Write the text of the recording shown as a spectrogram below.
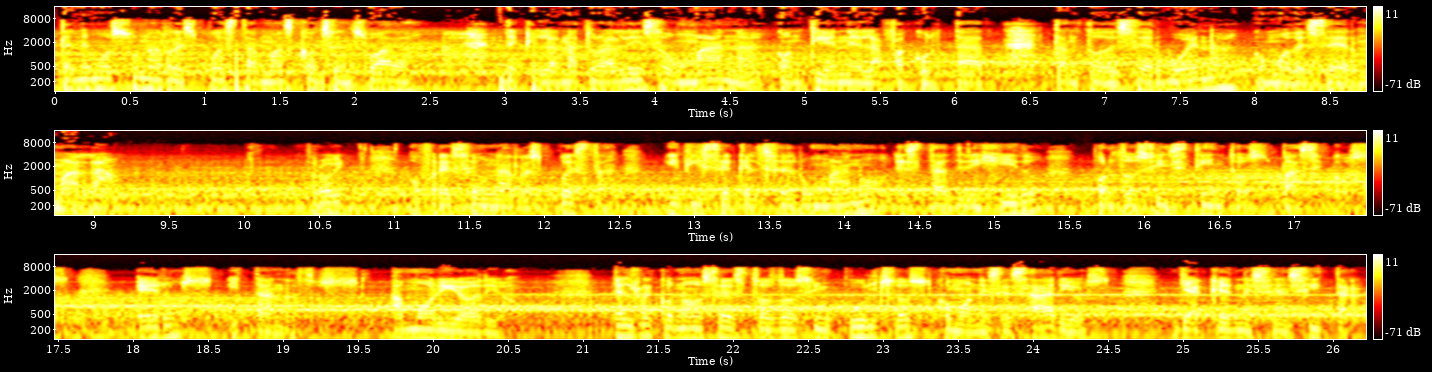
tenemos una respuesta más consensuada de que la naturaleza humana contiene la facultad tanto de ser buena como de ser mala. Freud ofrece una respuesta y dice que el ser humano está dirigido por dos instintos básicos, eros y tánatos, amor y odio. Él reconoce estos dos impulsos como necesarios, ya que necesita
